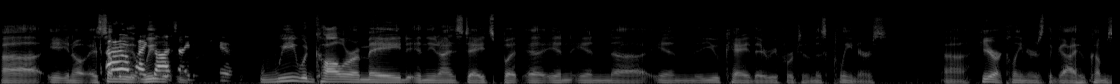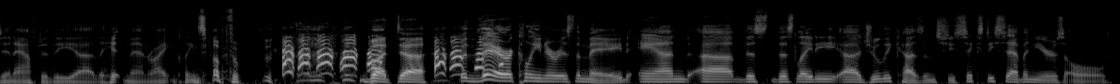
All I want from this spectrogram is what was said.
Uh, you know, as somebody oh my we, gosh, I we would call her a maid in the United States, but uh, in in uh, in the UK they refer to them as cleaners. Uh, here are cleaners the guy who comes in after the uh, the hitman, right, and cleans up the. but uh, but there, a cleaner is the maid, and uh, this this lady Julie Cousins, she's sixty seven years old,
